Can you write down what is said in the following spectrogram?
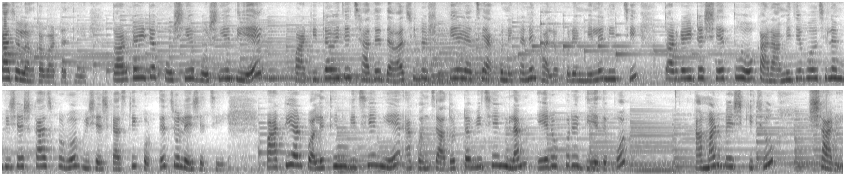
কাঁচা লঙ্কা বাটা দিয়ে। তরকারিটা কষিয়ে বসিয়ে দিয়ে পাটিটা ওই যে ছাদে দেওয়া ছিল, শুকিয়ে গেছে, এখন এখানে ভালো করে মেলে নিচ্ছি। তরকারিটা সেদ্ধ হোক, আর আমি যে বলছিলাম বিশেষ কাজ করব, বিশেষ কাজটি করতে চলে এসেছি। পাটি আর পলিথিন বিছিয়ে নিয়ে এখন চাদরটা বিছিয়ে নিলাম, এর ওপরে দিয়ে দেব আমার বেশ কিছু শাড়ি।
